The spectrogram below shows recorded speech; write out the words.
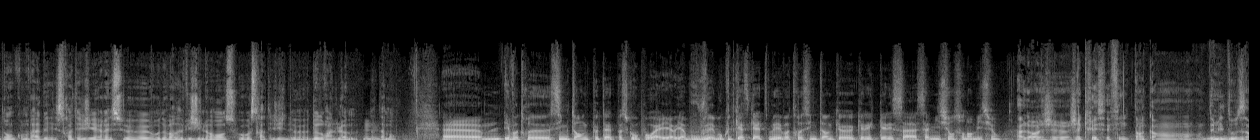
Donc on va des stratégies RSE, au devoir de vigilance, aux stratégies de, droits de l'homme, mmh. notamment. Euh, et votre think tank, peut-être, parce qu'on pourrait, y a, vous avez beaucoup de casquettes, mais votre think tank, euh, quelle est, quelle est sa, sa, mission, son ambition? Alors, j'ai créé ce think tank en 2012,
